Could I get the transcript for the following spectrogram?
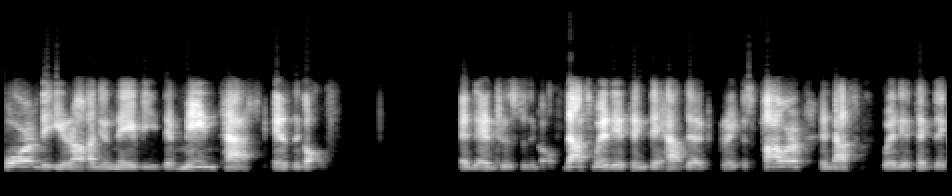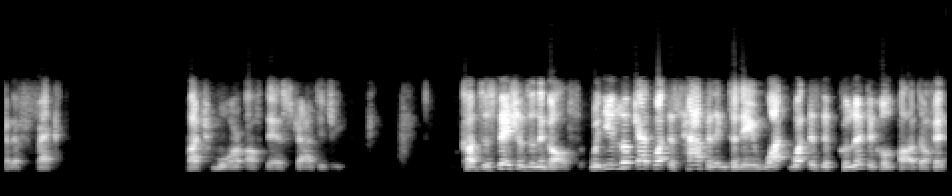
for the Iranian Navy, the main task is the Gulf and the entrance to the Gulf. That's where they think they have their greatest power, and that's where they think they can affect much more of their strategy. Contestations in the Gulf. When you look at what is happening today, what, what is the political part of it?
